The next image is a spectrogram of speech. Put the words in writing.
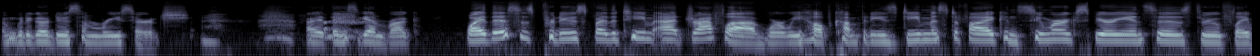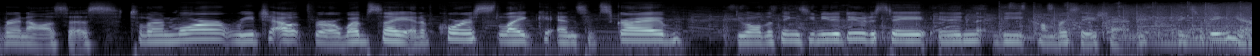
I'm gonna go do some research. All right, thanks again, Brooke. Why This is produced by the team at DraughtLab, where we help companies demystify consumer experiences through flavor analysis. To learn more, reach out through our website and, of course, like and subscribe. Do all the things you need to do to stay in the conversation. Thanks for being here.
